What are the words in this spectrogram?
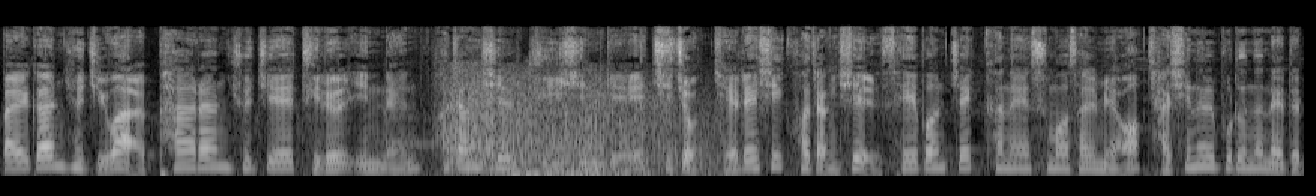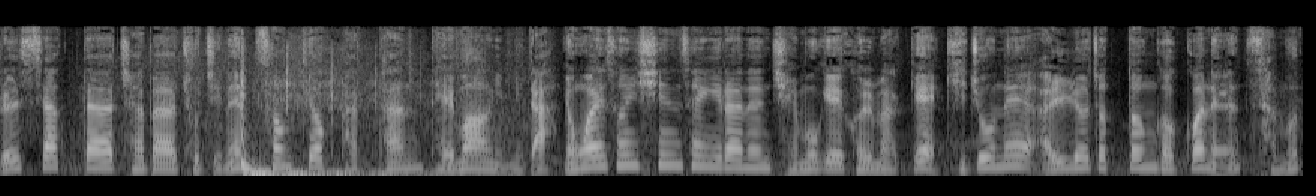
빨간 휴지와 파란 휴지의 뒤를 잇는 화장실 귀신계의 지존 재래식 화장실 세 번째 칸에 숨어 살며 자신을 부르는 애들을 싹 다 잡아 조지는 성격 바탄 대마왕입니다. 영화에선 신생이라는 제목에 걸맞게 기존에 알려졌던 것과는 사뭇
